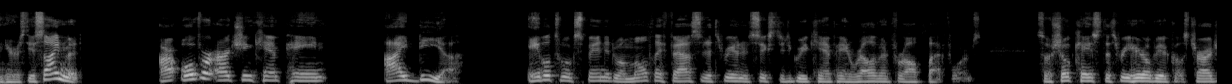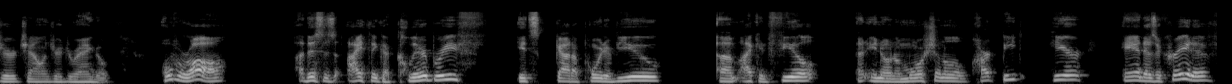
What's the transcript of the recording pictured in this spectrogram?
And here's the assignment our overarching campaign idea able to expand into a multifaceted 360 degree campaign relevant for all platforms. So showcase the three hero vehicles, Charger, Challenger, Durango. Overall, uh, this is, I think, a clear brief. It's got a point of view. Um, I can feel, uh, you know, an emotional heartbeat here. And as a creative,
